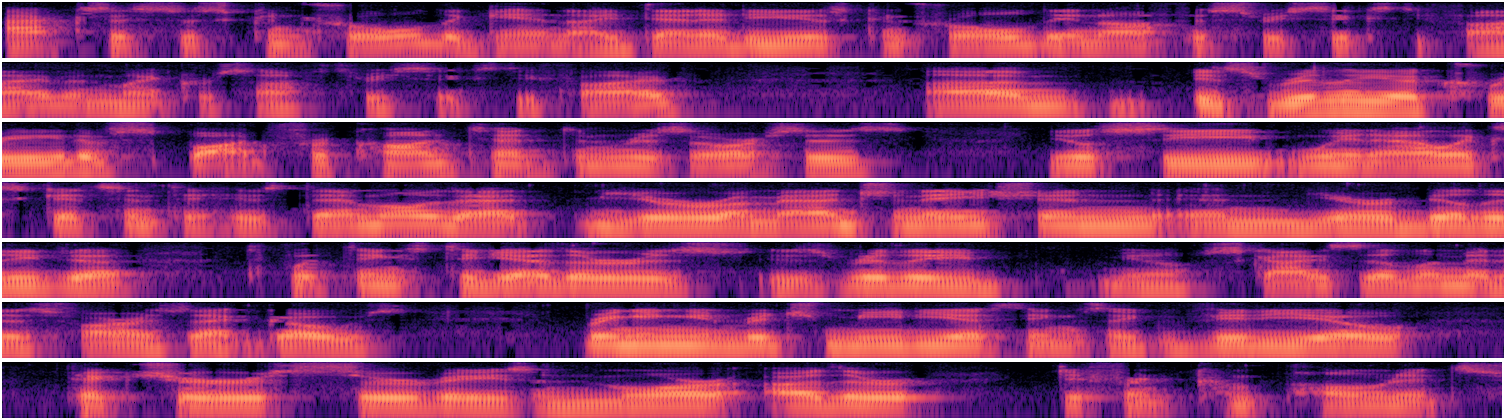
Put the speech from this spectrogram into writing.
Access is controlled. Again, identity is controlled in Office 365 and Microsoft 365. Um, it's really a creative spot for content and resources. You'll see when Alex gets into his demo that your imagination and your ability to, to put things together is, is really, you know, sky's the limit as far as that goes. Bringing in rich media, things like video, pictures, surveys, and more other different components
